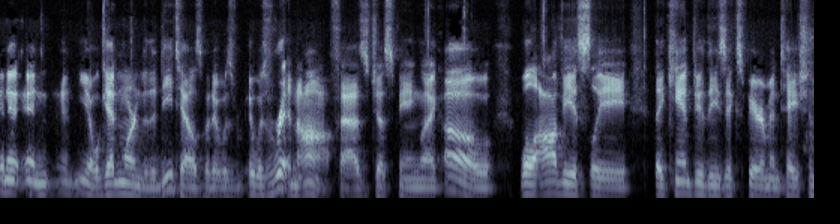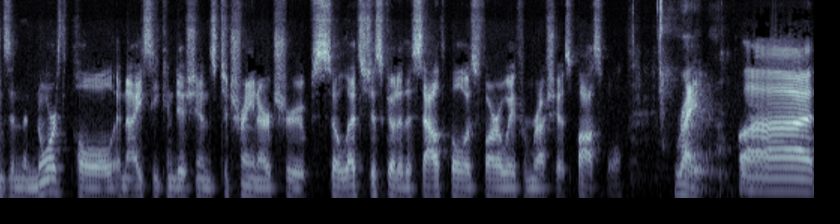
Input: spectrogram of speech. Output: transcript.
and, it, and, and, you know, we'll get more into the details, but it was it was written off as just being like, oh, well, obviously they can't do these experimentations in the North Pole in icy conditions to train our troops, so let's just go to the South Pole as far away from Russia as possible. Right. But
